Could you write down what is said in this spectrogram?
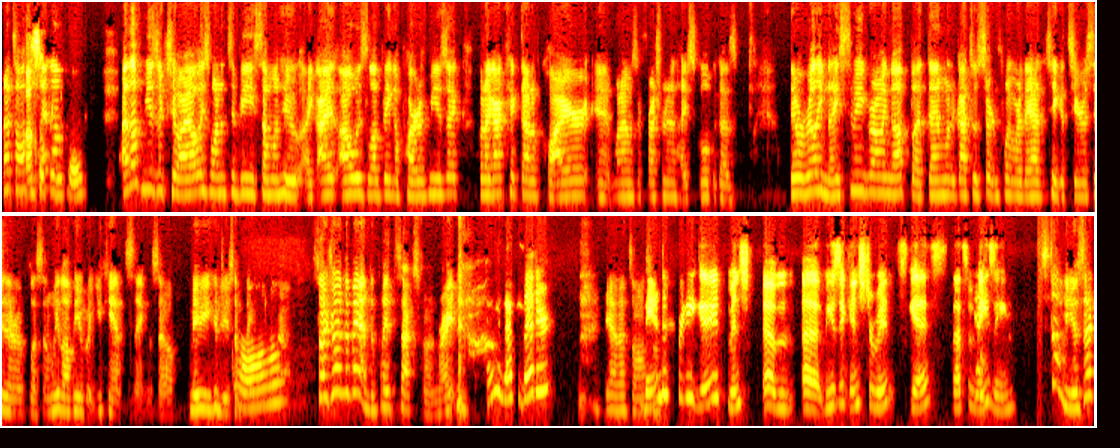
That's awesome. Also I, pretty love, cool. I love music too. I always wanted to be someone who, like, I, I always loved being a part of music, but I got kicked out of choir in, when I was a freshman in high school because they were really nice to me growing up. But then when it got to a certain point where they had to take it seriously, they were like, "Listen, we love you, but you can't sing. So maybe you could do something." Aw. So I joined the band and played the saxophone. Right? Hey, that's better. yeah, that's awesome. Band is pretty good. Um, uh, music instruments, yes, that's amazing. Still music.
